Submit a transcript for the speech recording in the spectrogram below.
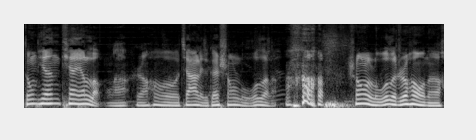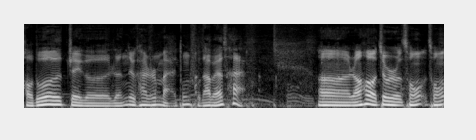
冬天天也冷了，然后家里就该生炉子了。生了炉子之后呢，好多这个人就开始买冬储大白菜。嗯、然后就是从从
